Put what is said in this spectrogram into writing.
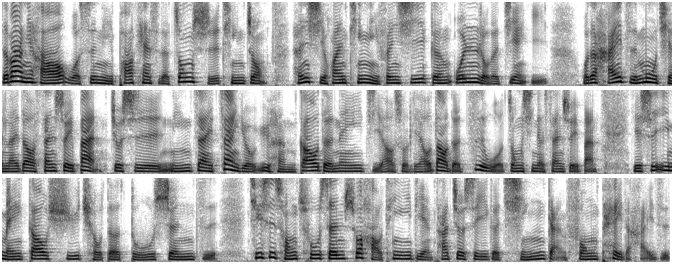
泽爸你好，我是你 Podcast 的忠实听众，很喜欢听你分析跟温柔的建议。我的孩子目前来到三岁半，就是您在占有欲很高的那一集啊所聊到的自我中心的三岁半，也是一枚高需求的独生子。其实从出生说好听一点，他就是一个情感丰沛的孩子。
